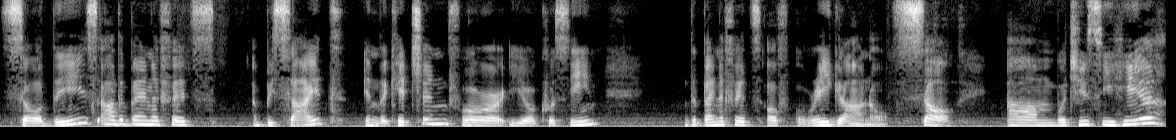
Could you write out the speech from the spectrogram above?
So, these are the benefits beside in the kitchen for your cuisine the benefits of oregano. So, um, what you see here,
